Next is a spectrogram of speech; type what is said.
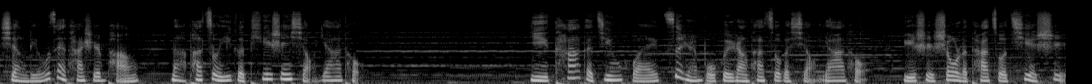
想留在他身旁，哪怕做一个贴身小丫头。以他的襟怀，自然不会让她做个小丫头，于是收了她做妾室。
